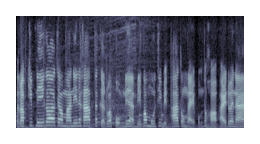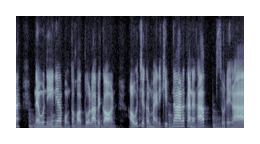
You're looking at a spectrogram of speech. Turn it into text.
สำหรับคลิปนี้ก็จะประมาณนี้นะครับ ถ้าเกิดว่าผมเนี่ยมีข้อมูลที่ผิดพลาดตรงไหนผมต้องขออภัยด้วยนะ ในวันนี้เนี่ยผมต้องขอตัวลาไปก่อน เอาไว้เจอกันใหม่ในคลิปหน้าแล้วกันนะครับ สวัสดีครั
